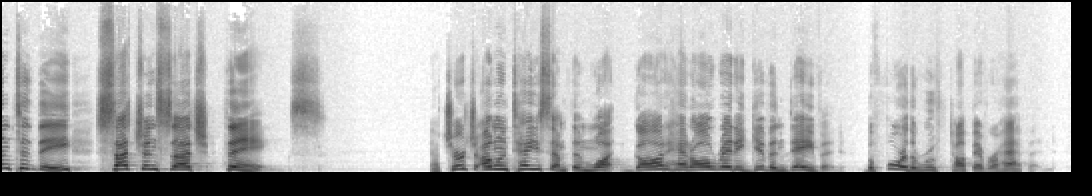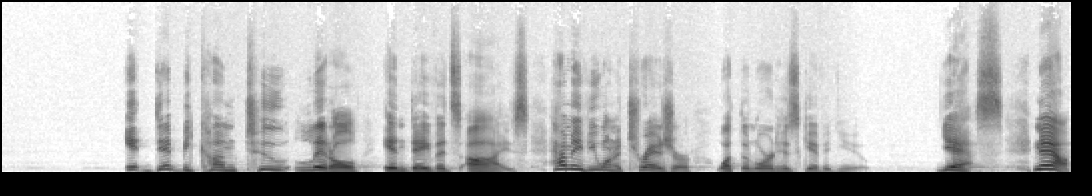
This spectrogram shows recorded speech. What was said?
unto thee such and such things. Now, church, I want to tell you something what God had already given David before the rooftop ever happened. It did become too little in David's eyes. How many of you want to treasure what the Lord has given you? Yes. Now,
